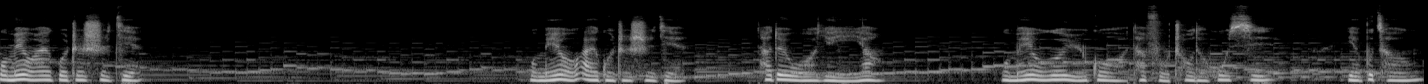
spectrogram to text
我没有爱过这世界，我没有爱过这世界，他对我也一样。我没有阿谀过他腐臭的呼吸，也不曾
